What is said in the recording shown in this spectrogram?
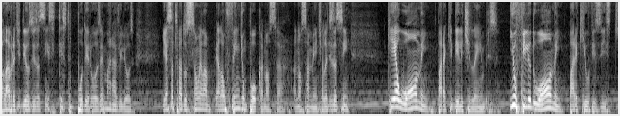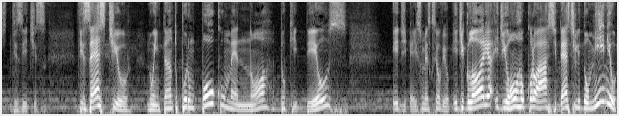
palavra de Deus diz assim: esse texto é poderoso, é maravilhoso. E essa tradução ela, ela ofende um pouco a nossa, a nossa mente. Ela diz assim: Que é o homem para que dele te lembres, e o filho do homem para que o visites. Fizeste-o, no entanto, por um pouco menor do que Deus. E de, é isso mesmo que você ouviu. E de glória e de honra o coroaste, deste-lhe domínio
